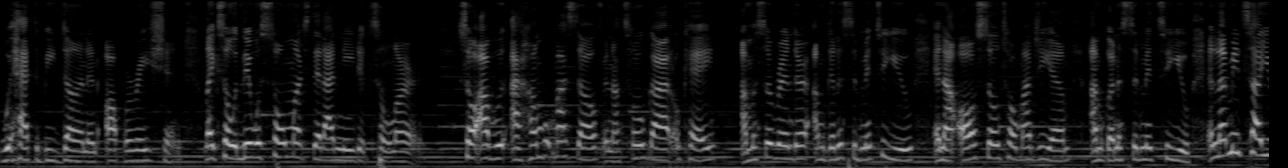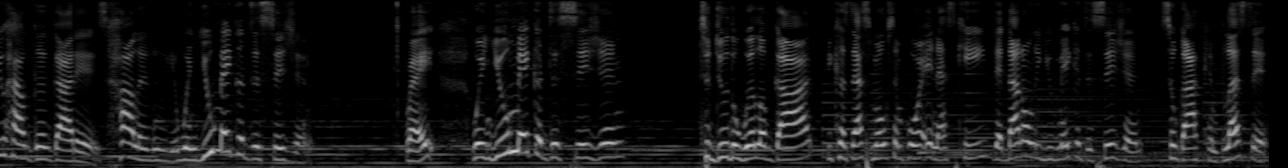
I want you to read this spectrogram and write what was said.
would had to be done in operation. Like, so there was so much that I needed to learn. So I, humbled myself and I told God, okay, I'm to surrender. I'm to submit to you. And I also told my GM, I'm to submit to you. And let me tell you how good God is. Hallelujah. When you make a decision, right? When you make a decision, to do the will of God because that's most important. That's key. That not only you make a decision so God can bless it,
